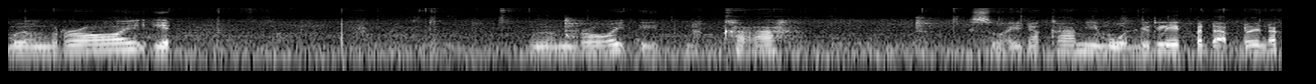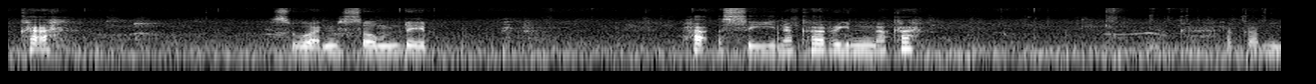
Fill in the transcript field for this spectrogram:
เมืองร้อยเอ็ด เมืองร้อยเอ็ดนะคะ สวยนะคะ มีโบสถ์เล็กๆประดับด้วยนะคะ สวนสมเด็จ พระศรีนครินทร์นะคะนะคะ แล้วก็มี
